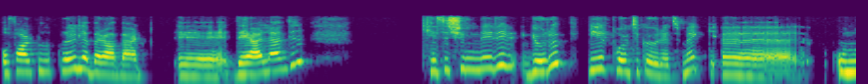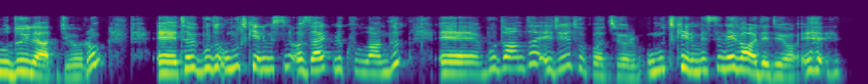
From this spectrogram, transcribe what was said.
O farklılıklarıyla beraber e, değerlendirip kesişimleri görüp bir politika öğretmek e, umuduyla diyorum. E, tabii burada umut kelimesini özellikle kullandım. E, buradan da Ece'ye topu atıyorum. Umut kelimesi ne vaat ediyor?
